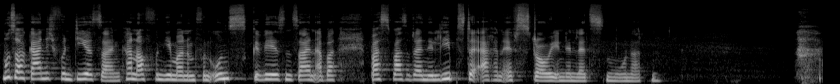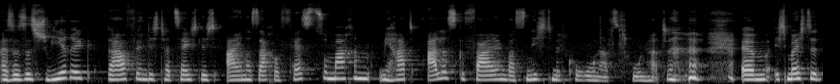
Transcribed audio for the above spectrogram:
Muss auch gar nicht von dir sein, kann auch von jemandem von uns gewesen sein, aber was war so deine liebste RNF-Story in den letzten Monaten? Also es ist schwierig, da finde ich tatsächlich eine Sache festzumachen. Mir hat alles gefallen, was nicht mit Corona zu tun hatte. ähm, ich möchte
